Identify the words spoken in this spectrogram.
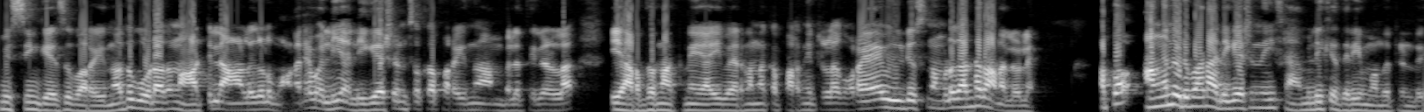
മിസ്സിംഗ് കേസ് പറയുന്നു. അതുകൂടാതെ നാട്ടിലെ ആളുകൾ വളരെ വലിയ അലിഗേഷൻസ് ഒക്കെ പറയുന്ന അമ്പലത്തിലുള്ള ഈ അർദ്ധനഗ്നയായി വരണം എന്നൊക്കെ പറഞ്ഞിട്ടുള്ള കുറേ വീഡിയോസ് നമ്മൾ കണ്ടതാണല്ലോ അല്ലെ? അപ്പോൾ അങ്ങനെ ഒരുപാട് അലിഗേഷൻ ഈ ഫാമിലിക്കെതിരെയും വന്നിട്ടുണ്ട്.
